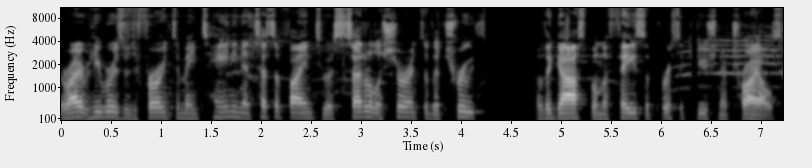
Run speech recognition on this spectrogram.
The writer of Hebrews is referring to maintaining and testifying to a settled assurance of the truth of the gospel in the face of persecution or trials.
